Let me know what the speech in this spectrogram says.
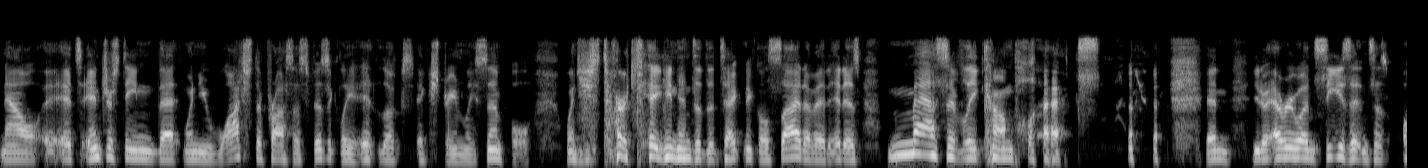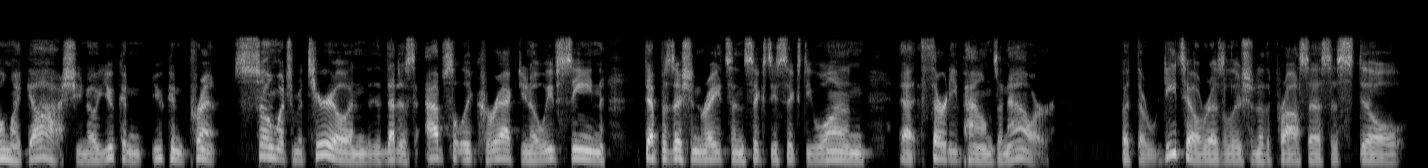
Now, it's interesting that when you watch the process physically, it looks extremely simple. When you start digging into the technical side of it, it is massively complex. and you know everyone sees it and says oh my gosh you know you can you can print so much material and that is absolutely correct you know we've seen deposition rates in 6061 at 30 pounds an hour but the detail resolution of the process is still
